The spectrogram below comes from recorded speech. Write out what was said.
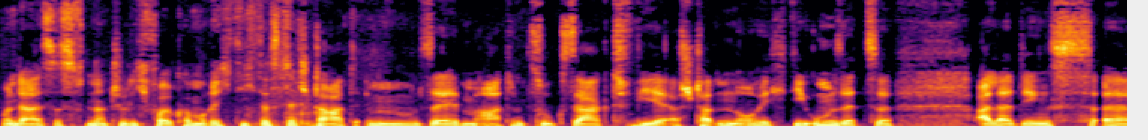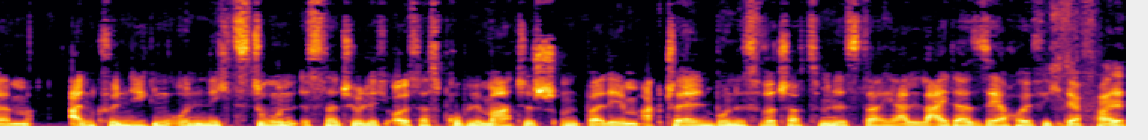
Und da ist es natürlich vollkommen richtig, dass der Staat im selben Atemzug sagt, wir erstatten euch die Umsätze. Allerdings ähm, ankündigen und nichts tun ist natürlich äußerst problematisch und bei dem aktuellen Bundeswirtschaftsminister ja leider sehr häufig der Fall.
